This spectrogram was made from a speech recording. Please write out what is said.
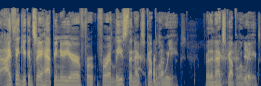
I think you can say Happy New Year for for at least the next couple of weeks. For the next couple of Yeah. weeks,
